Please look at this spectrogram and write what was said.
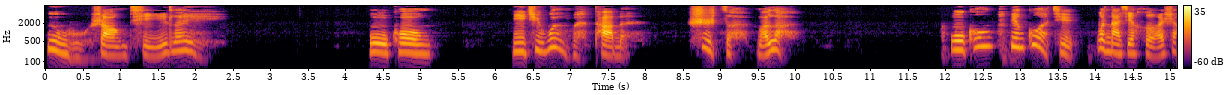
物伤其类。”悟空。你去问问他们，是怎么了？悟空便过去问那些和尚。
